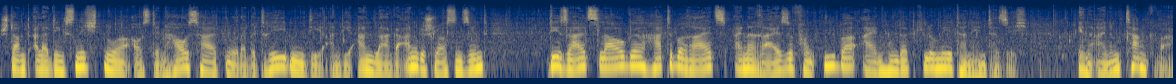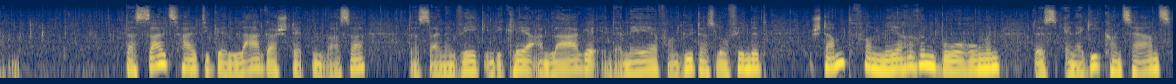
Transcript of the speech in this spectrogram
stammt allerdings nicht nur aus den Haushalten oder Betrieben, die an die Anlage angeschlossen sind. Die Salzlauge hatte bereits eine Reise von über 100 Kilometern hinter sich, in einem Tankwagen. Das salzhaltige Lagerstättenwasser, das seinen Weg in die Kläranlage in der Nähe von Gütersloh findet, stammt von mehreren Bohrungen des Energiekonzerns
